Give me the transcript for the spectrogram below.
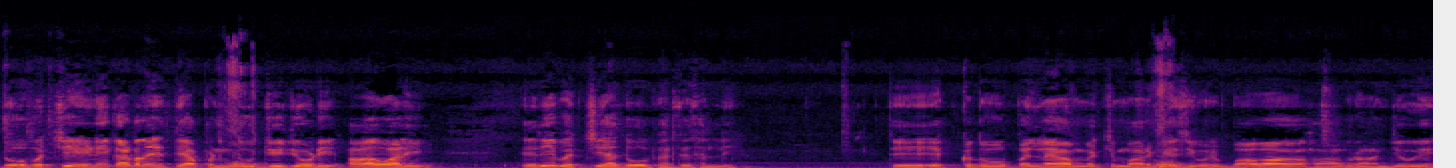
ਦੋ ਬੱਚੇ ਇਹਨੇ ਕੱਢਦੇ ਤੇ ਆਪਣੀ ਦੂਜੀ ਜੋੜੀ ਆਹ ਵਾਲੀ ਇਹਦੇ ਬੱਚੇ ਆ ਦੋ ਫਿਰਦੇ ਥੱਲੇ। ਤੇ ਇੱਕ ਦੋ ਪਹਿਲਾਂ ਵਿੱਚ ਮਰ ਗਏ ਸੀ ਕੁਛ ਬਾਵਾ ਹਾਵ ਹੋ ਗਏ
